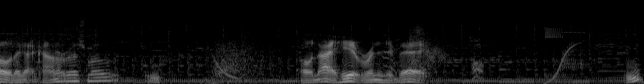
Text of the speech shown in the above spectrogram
Oh, they got counter rush mode? Oof. Oh, not hit running it back. Oop.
